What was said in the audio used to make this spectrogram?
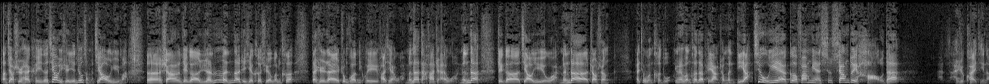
当教师还可以的，教育学研究怎么教育嘛，呃，实际上这个人文的这些科学文科，但是在中国你会发现，我们的大发展，我们的这个教育，我们的招生，哎，就文科多，因为文科的培养成本低啊，就业各方面是相对好的，还是会计呢？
